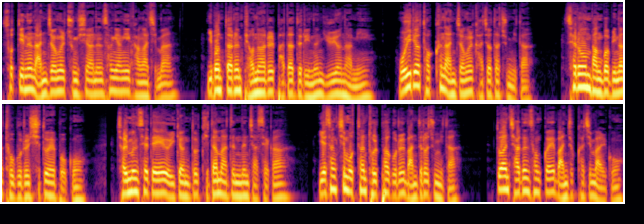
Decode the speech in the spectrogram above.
소띠는 안정을 중시하는 성향이 강하지만 이번 달은 변화를 받아들이는 유연함이 오히려 더 큰 안정을 가져다 줍니다. 새로운 방법이나 도구를 시도해보고 젊은 세대의 의견도 귀담아 듣는 자세가 예상치 못한 돌파구를 만들어줍니다. 또한 작은 성과에 만족하지 말고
